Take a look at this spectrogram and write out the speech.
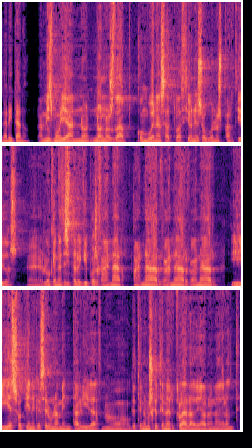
Garitano. Ahora mismo ya no, nos da con buenas actuaciones o buenos partidos. Eh, lo que necesita el equipo es ganar, ganar, ganar, ganar y eso tiene que ser una mentalidad ¿no? que tenemos que tener clara de ahora en adelante.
